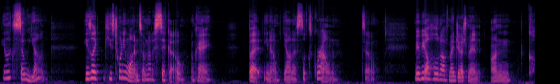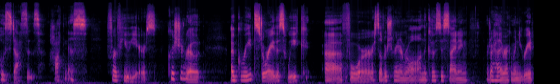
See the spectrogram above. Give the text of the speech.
He looks so young. He's like, he's 21, so I'm not a sicko, okay? But, you know, Giannis looks grown. So maybe I'll hold off my judgment on Kostas's hotness for a few years. Christian wrote a great story this week uh, for Silver Screen and Roll on the Kostas signing, which I highly recommend you read,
